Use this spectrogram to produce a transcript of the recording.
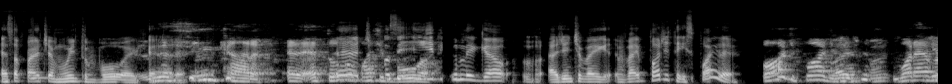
Essa parte é muito boa, cara. Sim, cara, é, é toda uma parte tipo assim, boa. legal, a gente vai, vai, pode ter spoiler? Pode, pode, Pode, né? pode. Whatever,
